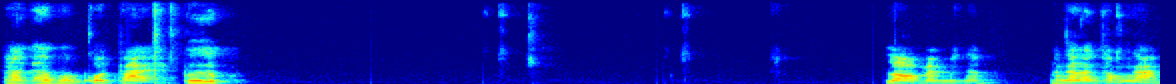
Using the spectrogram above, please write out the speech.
อ่าถ้าผมกดไปปุ๊บรอแป๊บนึงครับ มันกำลังทำงาน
